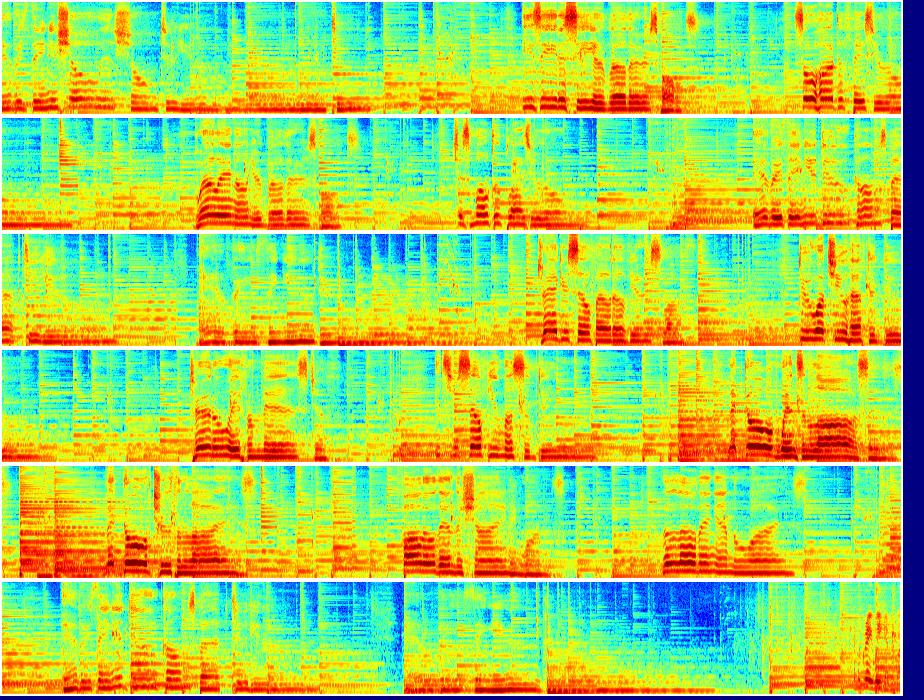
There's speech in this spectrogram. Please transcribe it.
Everything you show is shown to you too. Easy to see your brother's faults, so hard to face your own. Dwelling on your brother's faults just multiplies your own. Everything you do comes back to you. Everything you do. Drag yourself out of your sloth. Do what you have to do. turn away from mischief. It's yourself you must subdue. Let go of wins and losses. Let go of truth and lies. Follow then the shining ones, the loving and the great week, everyone.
